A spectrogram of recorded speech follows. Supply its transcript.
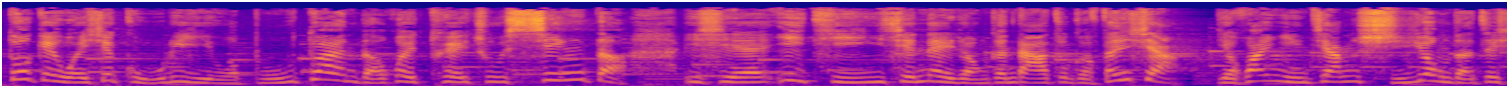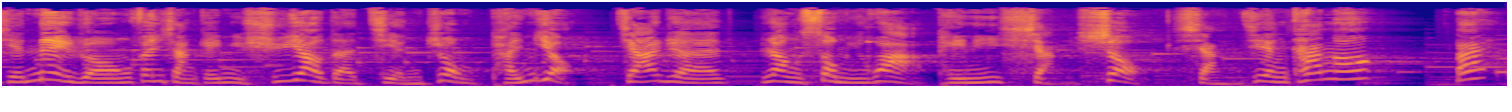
多给我一些鼓励，我不断的会推出新的一些议题、一些内容跟大家做个分享，也欢迎将实用的这些内容分享给你需要的减重朋友、家人，让宋明化陪你享受想健康哦，拜。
